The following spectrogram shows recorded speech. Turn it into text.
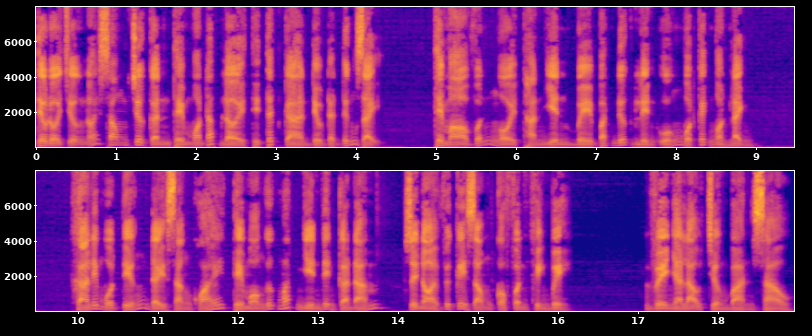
Tiểu đội trưởng nói xong, chưa cần thầy mò đáp lời thì tất cả đều đã đứng dậy. Thầy mò vẫn ngồi thản nhiên bê bắt nước lên uống một cách ngon lành. Khả lên một tiếng đầy sảng khoái, thầy mò ngước mắt nhìn lên cả đám, rồi nói với cây giọng có phần khinh bỉ. Về nhà lão trường bàn sao?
